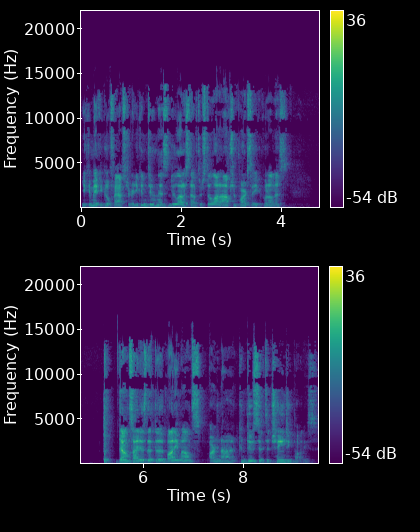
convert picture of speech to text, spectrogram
You can make it go faster. You can tune this and do a lot of stuff. There's still a lot of option parts that you can put on this. Downside is that the body mounts are not conducive to changing bodies.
